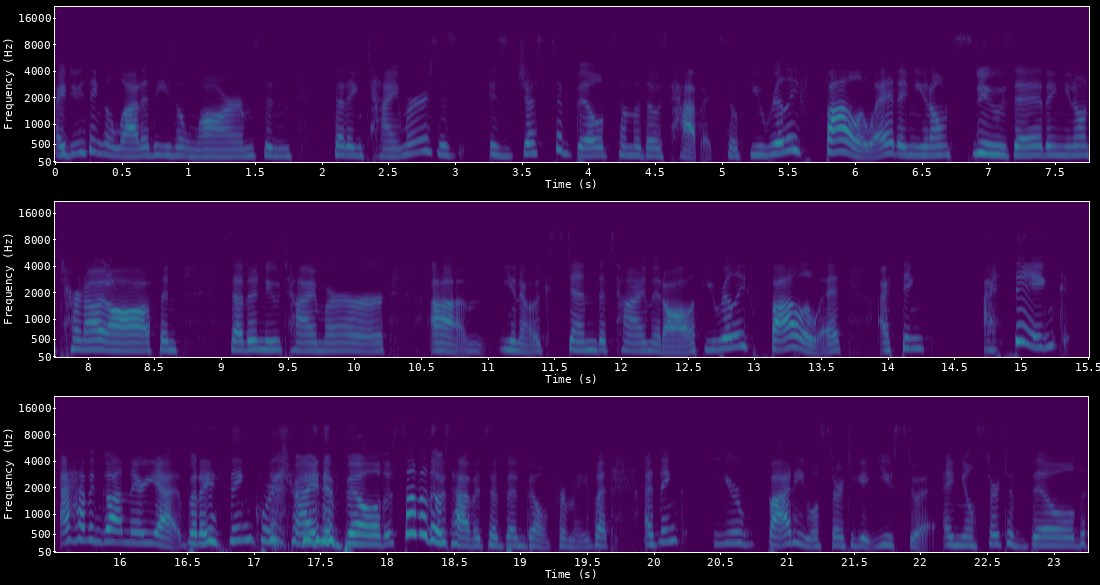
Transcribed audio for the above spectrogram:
i do think a lot of these alarms and setting timers is is just to build some of those habits. So if you really follow it and you don't snooze it and you don't turn it off and set a new timer or um, you know extend the time at all if you really follow it i think I think I haven't gotten there yet, but I think we're trying to build some of those habits have been built for me, but I think your body will start to get used to it and you'll start to build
